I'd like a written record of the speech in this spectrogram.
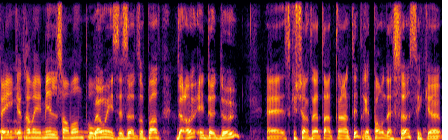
paye 80 000 son monde pour. ben oui, c'est ça, tu repasses. De un et de deux, euh, ce que je suis en train de tenter de répondre à ça, c'est que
